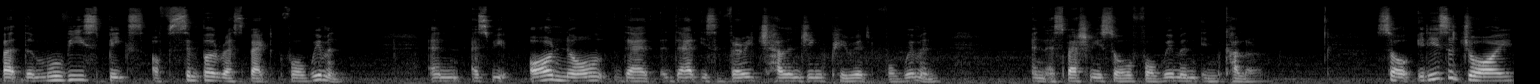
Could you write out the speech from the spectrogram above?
but the movie speaks of simple respect for women. And as we all know that that is a very challenging period for women and especially so for women in color so it is a joy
